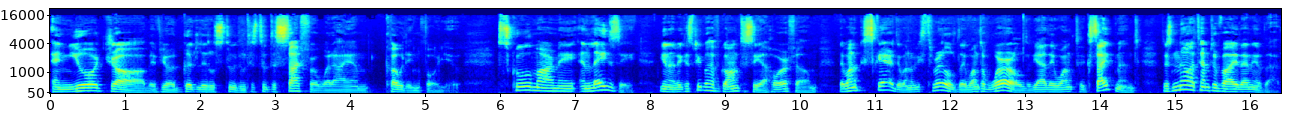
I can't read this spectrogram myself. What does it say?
And your job, if you're a good little student, is to decipher what I am coding for you. School marmy and lazy, you know, because people have gone to see a horror film. They want to be scared, they want to be thrilled, they want a world, yeah, they want excitement. There's no attempt to provide any of that.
